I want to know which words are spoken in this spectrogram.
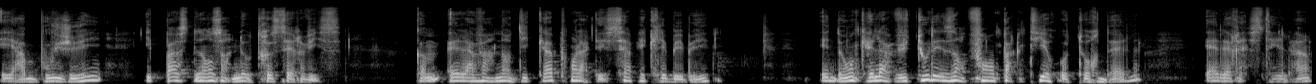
et à bouger, il passe dans un autre service. Comme elle avait un handicap, on l'a laissée avec les bébés. Et donc, elle a vu tous les enfants partir autour d'elle. Elle est restée là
